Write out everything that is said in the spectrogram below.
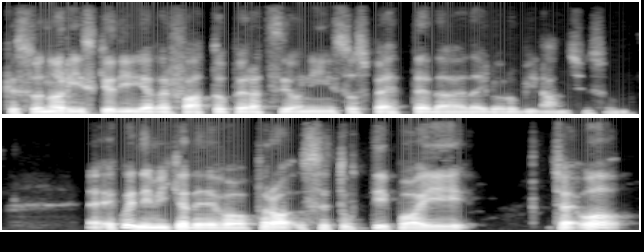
che sono a rischio di aver fatto operazioni sospette da, dai loro bilanci, insomma. E quindi mi chiedevo, però, se tutti poi, cioè, o,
